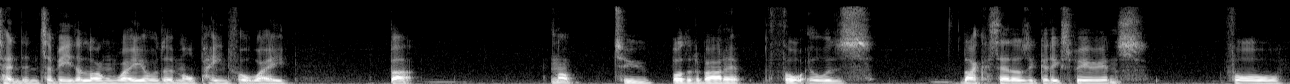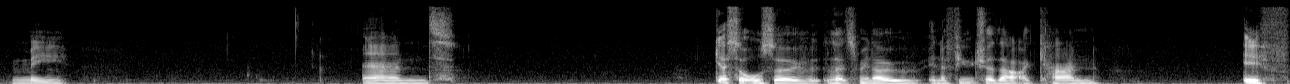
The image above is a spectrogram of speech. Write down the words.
tending to be the long way or the more painful way. But not too bothered about it. Thought it was, like I said, it was a good experience for me and guess it also lets me know in the future that I can if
